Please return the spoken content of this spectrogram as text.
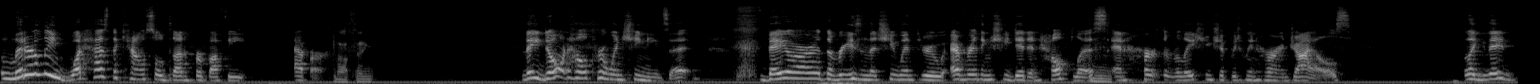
literally, what has the council done for Buffy ever? Nothing. They don't help her when she needs it. They are the reason that she went through everything she did in Helpless Mm. and hurt the relationship between her and Giles. Like they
